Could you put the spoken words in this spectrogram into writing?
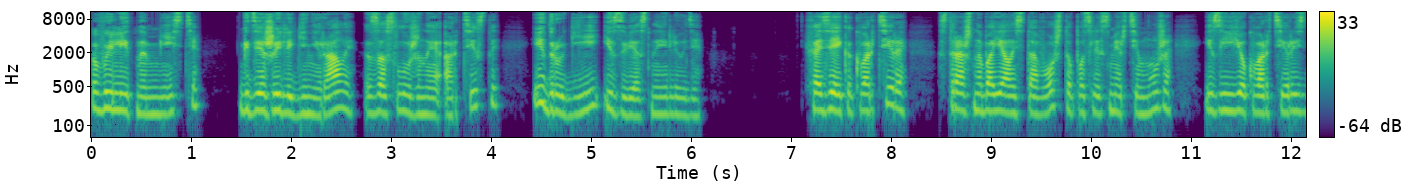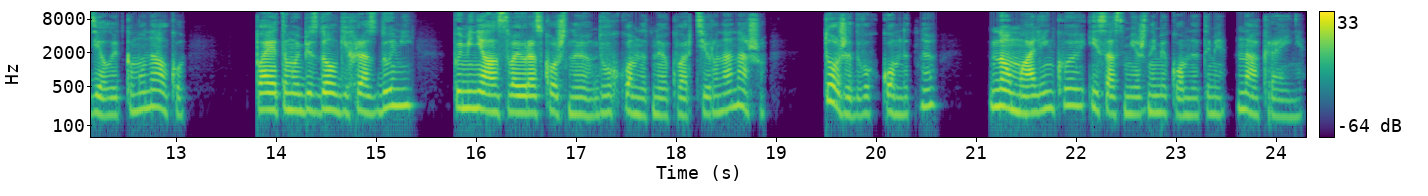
в элитном месте, где жили генералы, заслуженные артисты и другие известные люди. Хозяйка квартиры страшно боялась того, что после смерти мужа из ее квартиры сделают коммуналку, поэтому без долгих раздумий поменяла свою роскошную двухкомнатную квартиру на нашу, тоже двухкомнатную, но маленькую и со смежными комнатами на окраине.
